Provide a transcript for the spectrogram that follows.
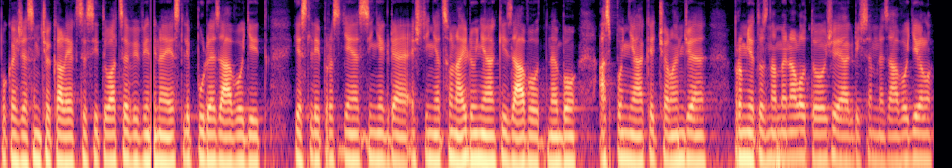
Pokaždé jsem čekal, jak se situace vyvine, jestli půjde závodit, jestli prostě si někde ještě něco najdu, nějaký závod, nebo aspoň nějaké challenge. Pro mě to znamenalo to, že já když jsem nezávodil,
